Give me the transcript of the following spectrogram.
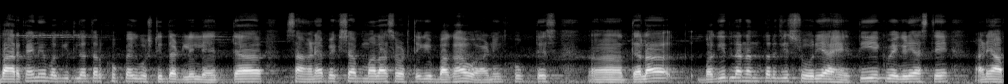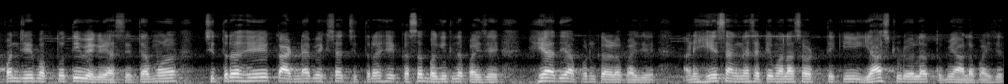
बारकाईने बघितलं तर खूप काही गोष्टी दडलेल्या आहेत. त्या सांगण्यापेक्षा मला असं वाटते की बघावं आणि खूप ते त्याला बघितल्यानंतर जी स्टोरी आहे ती एक वेगळी असते आणि आपण जे बघतो ती वेगळी असते. त्यामुळं चित्र हे काढण्यापेक्षा चित्र हे कसं बघितलं पाहिजे हे आधी आपण कळलं पाहिजे. आणि हे सांगण्यासाठी मला असं वाटतं की या स्टुडिओला तुम्ही आलं पाहिजेत.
